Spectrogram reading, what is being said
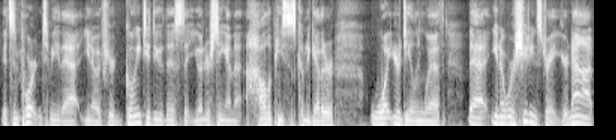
it's important to me that you know if you're going to do this that you understand how the pieces come together what you're dealing with that you know we're shooting straight. You're not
